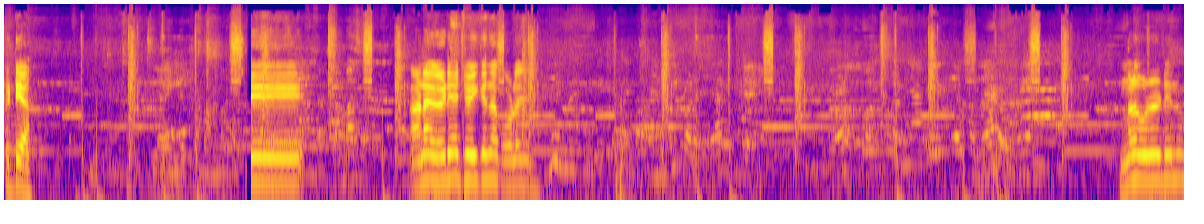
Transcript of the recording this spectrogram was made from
കിട്ടിയാ? ആണ് എവിടെയാ ചോദിക്കുന്ന കോളേജ് നിങ്ങൾ എവിടെയായിരുന്നു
